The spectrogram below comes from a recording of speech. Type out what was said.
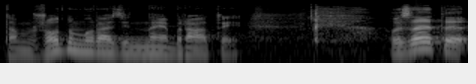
там в жодному разі не брати. Ви знаєте,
